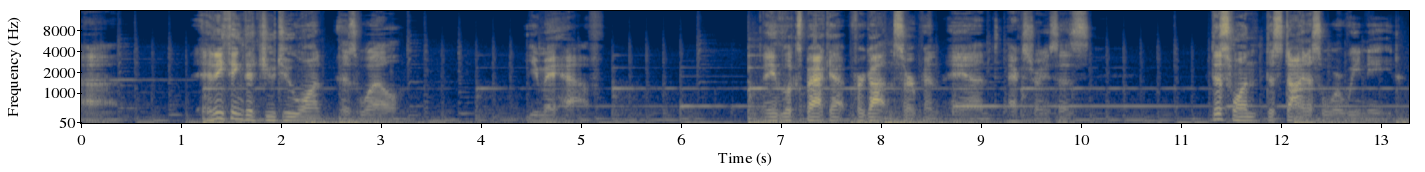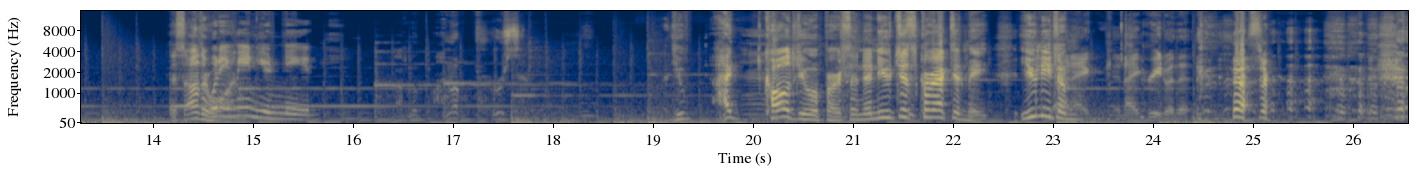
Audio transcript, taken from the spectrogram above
uh, Anything that you two want as well, you may have. And he looks back at Forgotten Serpent and Extra. He says, "This one, this dinosaur, we need. This other one What do you mean you need? I'm a, I'm a person. You, I called you a person, and you just corrected me. You need And to." I, and I agreed with it. That's right.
